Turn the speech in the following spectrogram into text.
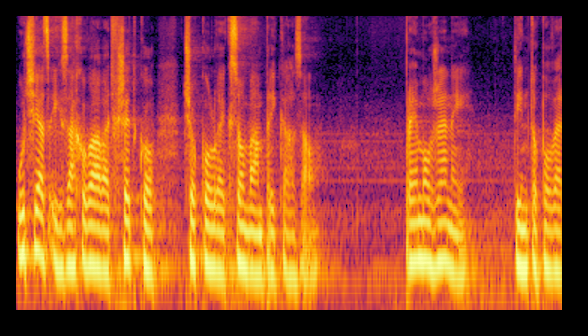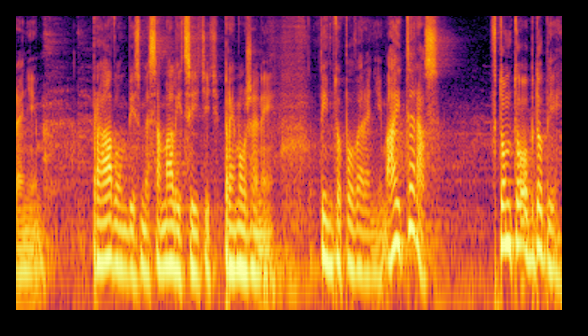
učiac ich zachovávať všetko, čokoľvek som vám prikázal. Premožený týmto poverením. Právom by sme sa mali cítiť premožený týmto poverením. Aj teraz, v tomto období,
